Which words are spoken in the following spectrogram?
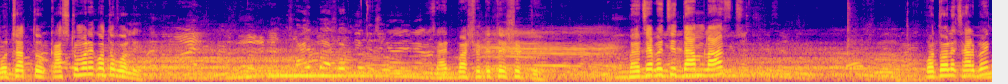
পঁচাত্তর। কাস্টমারে কত বলে? ষাট বাষট্টি, তেষট্টি। বেচাবেচির দাম লাস্ট? কত হলে ছাড়বেন?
